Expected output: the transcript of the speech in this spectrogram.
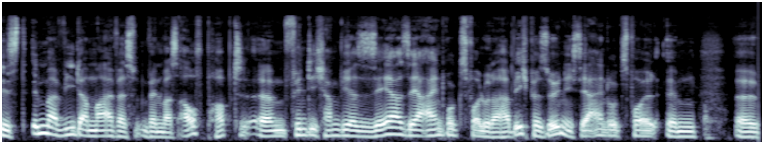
ist, immer wieder mal, wenn was aufpoppt, ähm, finde ich, haben wir sehr, sehr eindrucksvoll oder habe ich persönlich sehr eindrucksvoll im äh,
